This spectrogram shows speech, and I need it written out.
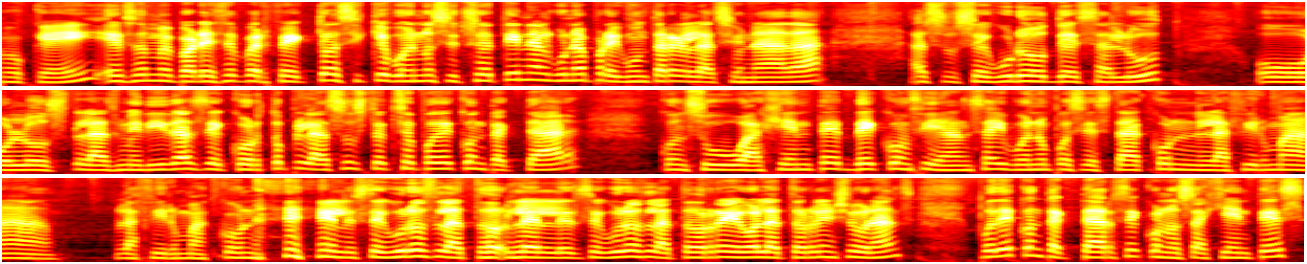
Ok, eso me parece perfecto. Así que bueno, si usted tiene alguna pregunta relacionada a su seguro de salud o los, las medidas de corto plazo, usted se puede contactar con su agente de confianza y bueno, pues está con la firma la firma con el Seguros la, el Seguros la Torre o la Torre Insurance, puede contactarse con los agentes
